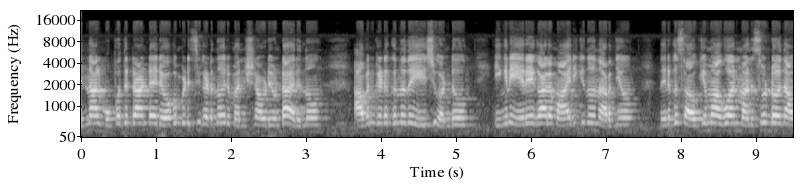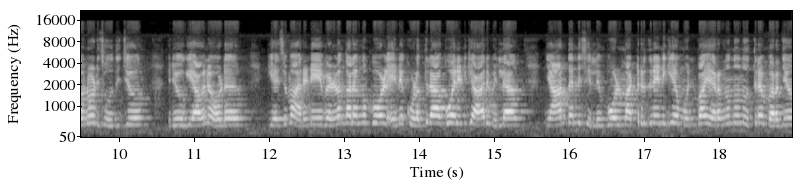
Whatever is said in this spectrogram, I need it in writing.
എന്നാൽ മുപ്പത്തെട്ടാണ്ട് രോഗം പിടിച്ച് കിടന്ന ഒരു മനുഷ്യൻ അവിടെ ഉണ്ടായിരുന്നു. അവൻ കിടക്കുന്നത് യേശു കണ്ടു. ഇങ്ങനെ ഏറെ കാലം ആയിരിക്കുന്നു എന്ന് അറിഞ്ഞു നിനക്ക് സൗഖ്യമാകുവാൻ മനസ്സുണ്ടോ എന്ന് അവനോട് ചോദിച്ചു. രോഗി അവനോട് യജമാനനെ വെള്ളം കലങ്ങുമ്പോൾ എന്നെ കുളത്തിലാക്കുവാൻ എനിക്ക് ആരുമില്ല. ഞാൻ തന്നെ ചെല്ലുമ്പോൾ മറ്റൊരുത്തിന് എനിക്ക് മുൻപായി ഇറങ്ങുന്നു എന്ന് ഉത്തരം പറഞ്ഞു.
